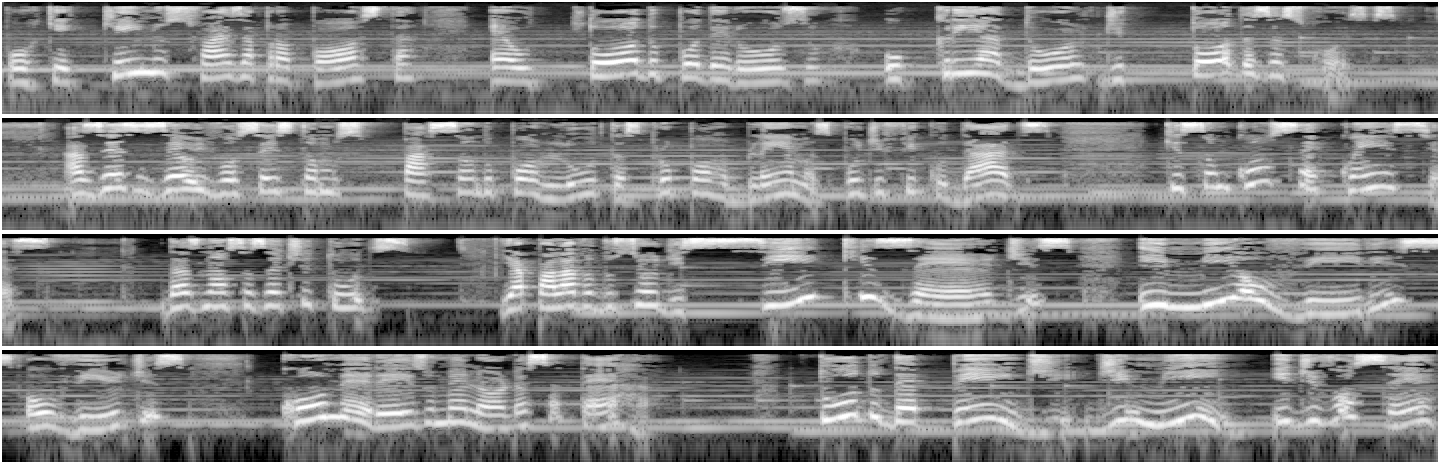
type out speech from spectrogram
Porque quem nos faz a proposta é o Todo-Poderoso, o Criador de todas as coisas. Às vezes eu e você estamos passando por lutas, por problemas, por dificuldades que são consequências das nossas atitudes. E a palavra do Senhor diz: Se quiserdes e me ouvires, ouvirdes, comereis o melhor dessa terra. Tudo depende de mim e de você,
